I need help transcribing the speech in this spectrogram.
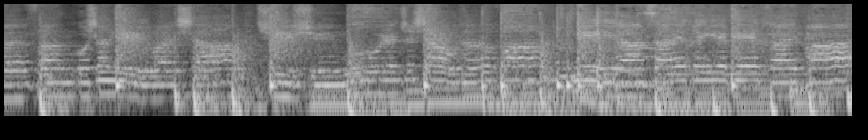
们翻过山与晚霞，去寻无人知晓的花。你啊，在黑夜别害怕，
